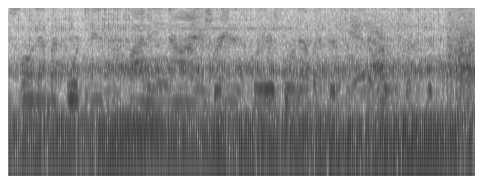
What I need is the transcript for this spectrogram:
Slowing down by four tenths on 589. Brandon Slater slowing down by 13 thousandths on 55.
